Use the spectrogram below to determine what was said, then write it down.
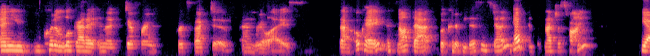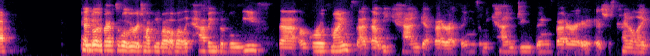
and you you couldn't look at it in a different perspective and realize that okay it's not that but could it be this instead Yep. and is that just fine Yeah. and going back to what we were talking about about like having the belief that or growth mindset that we can get better at things and we can do things better. It, it's just kind of like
